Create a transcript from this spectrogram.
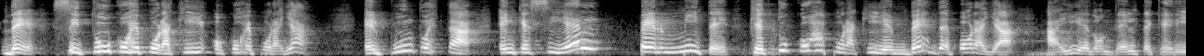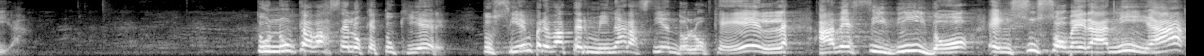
de si tú coges por aquí o coges por allá. El punto está en que si Él permite que tú cojas por aquí en vez de por allá, ahí es donde Él te quería. Tú nunca vas a hacer lo que tú quieres. Tú siempre vas a terminar haciendo lo que Él ha decidido en su soberanía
